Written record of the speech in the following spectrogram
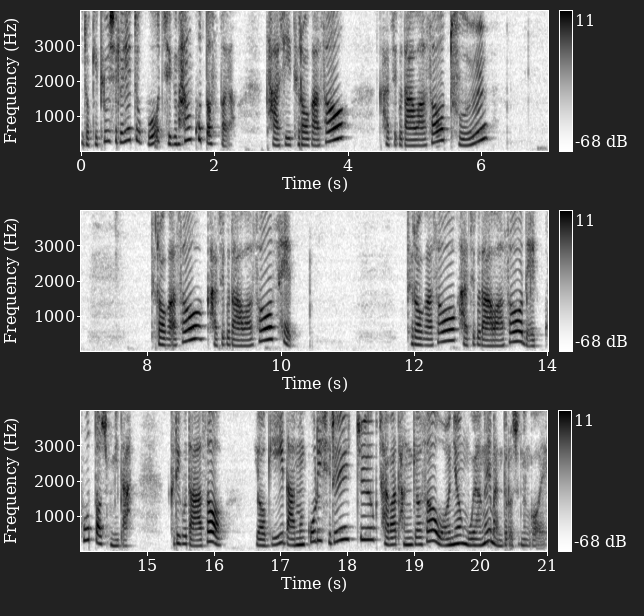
이렇게 표시를 해두고 지금 한 코 떴어요. 다시 들어가서 가지고 나와서 둘, 들어가서 가지고 나와서 셋, 들어가서 가지고 나와서 네 코 떠줍니다. 그리고 나서 여기 남은 꼬리실을 쭉 잡아 당겨서 원형 모양을 만들어주는 거예요.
